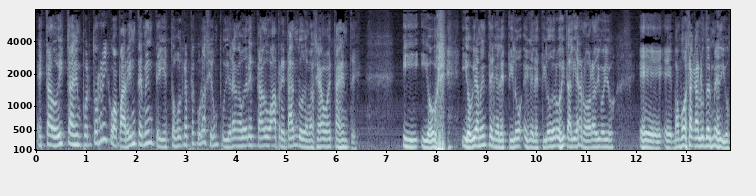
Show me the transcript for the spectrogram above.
estadoístas en Puerto Rico aparentemente, y esto es otra especulación, pudieran haber estado apretando demasiado a esta gente. Y, y, y obviamente en el estilo en el estilo de los italianos, ahora digo yo, eh, vamos a sacarlos del medio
